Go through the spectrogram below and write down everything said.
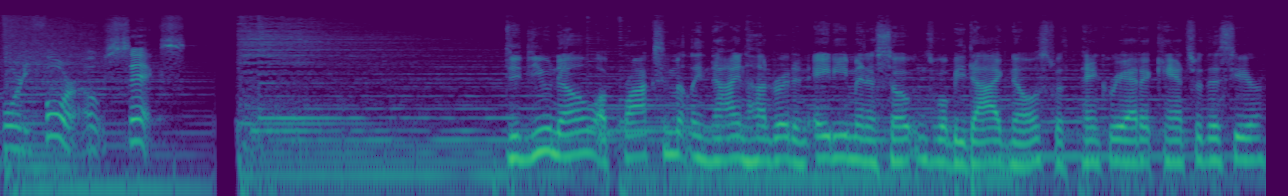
4406. Did you know approximately 980 Minnesotans will be diagnosed with pancreatic cancer this year?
